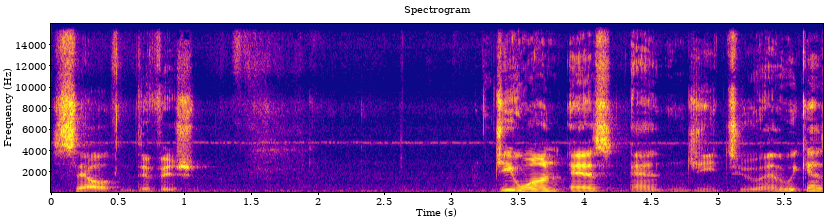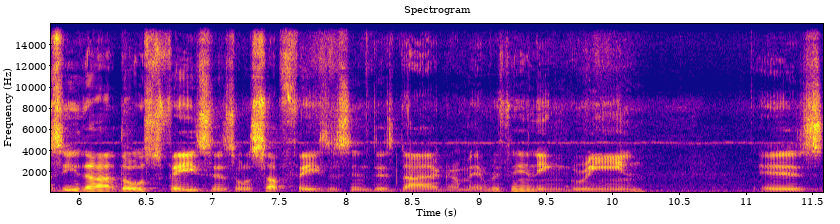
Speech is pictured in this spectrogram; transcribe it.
cell division. G1, S, and G2. And we can see that those phases or subphases in this diagram, everything in green is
